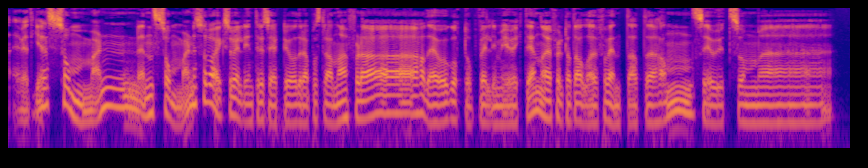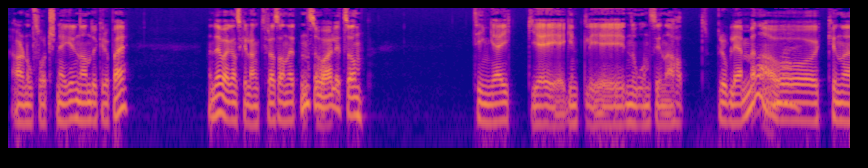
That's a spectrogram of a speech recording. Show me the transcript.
Jeg vet ikke, sommeren, den sommeren så var jeg ikke så veldig interessert i å dra på stranda, for da hadde jeg jo gått opp veldig mye vekt igjen, og jeg følte at alle hadde forventa at eh, han ser jo ut som uh, Arnold Schwarzenegger når han dukker opp her. Men det var ganske langt fra sannheten, så var det litt sånn ting jeg ikke egentlig noensinne har hatt problemer med, da, å kunne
